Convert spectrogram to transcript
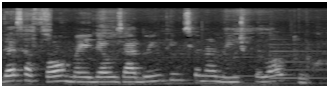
dessa forma, ele é usado intencionalmente pelo autor.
